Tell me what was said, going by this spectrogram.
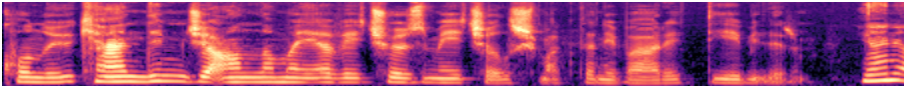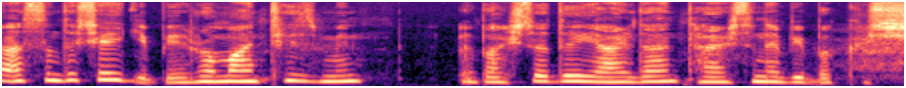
konuyu kendimce anlamaya ve çözmeye çalışmaktan ibaret diyebilirim. Yani aslında şey gibi romantizmin başladığı yerden tersine bir bakış.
